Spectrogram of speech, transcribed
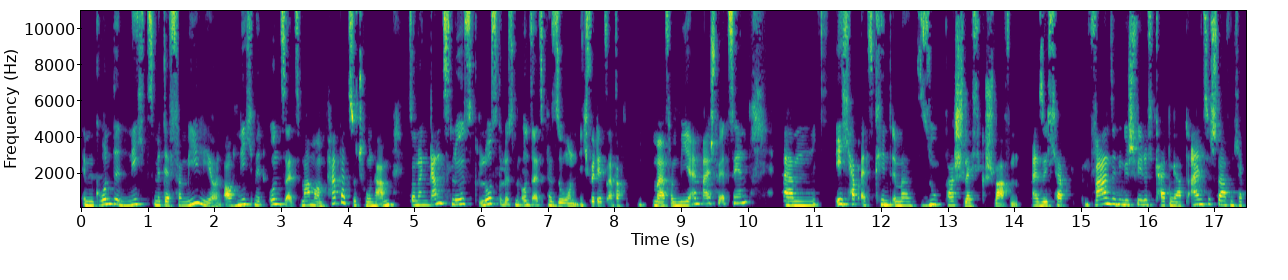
Im Grunde nichts mit der Familie und auch nicht mit uns als Mama und Papa zu tun haben, sondern ganz los, losgelöst mit uns als Person. Ich würde jetzt einfach mal von mir ein Beispiel erzählen. Ähm, ich habe als Kind immer super schlecht geschlafen. Also ich habe wahnsinnige Schwierigkeiten gehabt einzuschlafen. Ich habe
